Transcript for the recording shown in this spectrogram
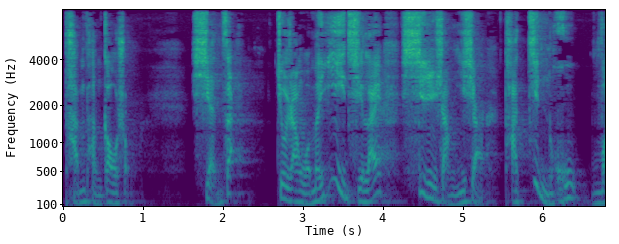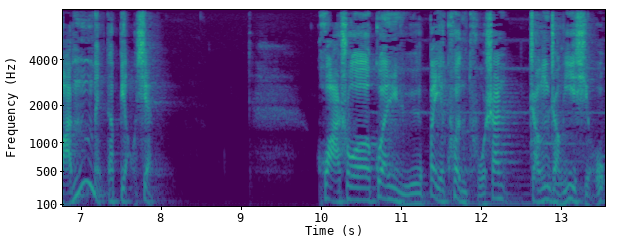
谈判高手。现在就让我们一起来欣赏一下他近乎完美的表现。话说关羽被困土山整整一宿，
